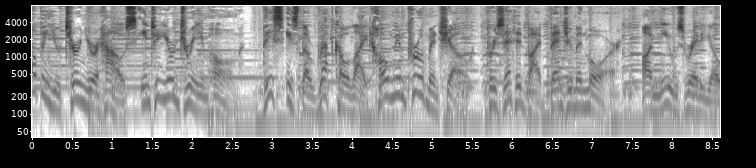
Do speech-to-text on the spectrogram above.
Helping you turn your house into your dream home. This is the Repcolite Home Improvement Show, presented by Benjamin Moore on News Radio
